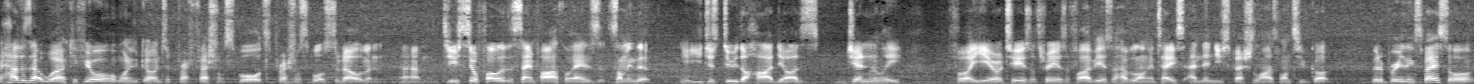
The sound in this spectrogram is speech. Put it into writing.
How does that work if you're wanting to go into professional sports, professional sports development? Um, do you still follow the same pathway? Is it something that you, know, you just do the hard yards generally for a year or two years or three years or five years or however long it takes, and then you specialize once you've got a bit of breathing space, or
